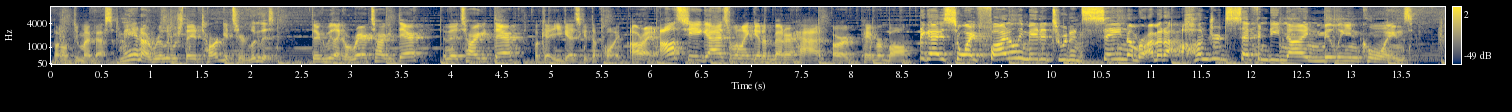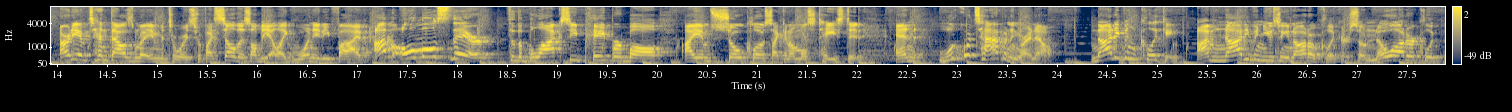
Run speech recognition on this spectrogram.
but I'll do my best. Man, I really wish they had targets here. Look at this. There could be like a rare target there, and then a target there. Okay, you guys get the point. All right, I'll see you guys when I get a better hat or paper ball. Hey guys, so I finally made it to an insane number. I'm at 179 million coins I already have 10,000 in my inventory, so if I sell this, I'll be at like 185. I'm almost there to the Bloxy paper ball. I am so close, I can almost taste it. And look what's happening right now. Not even clicking. I'm not even using an auto clicker. So no auto click,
